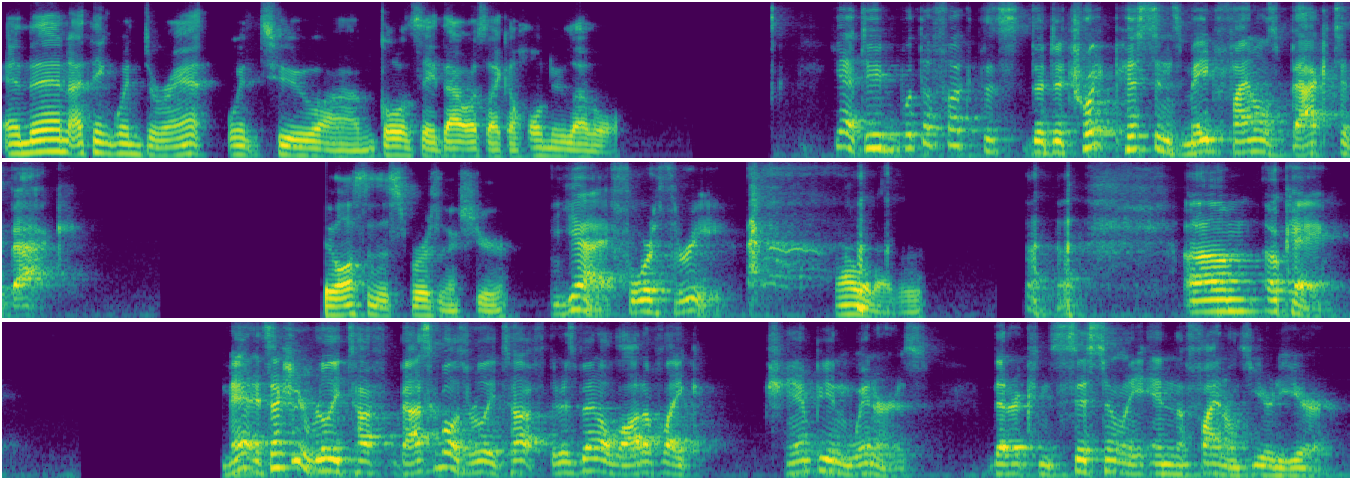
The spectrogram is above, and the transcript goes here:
And then I think when Durant went to um, Golden State, that was like a whole new level. Yeah, dude, what the fuck? This, the Detroit Pistons made finals back to back. They lost to the Spurs next year. Yeah, four three. Oh, whatever. um, okay. Man, it's actually really tough. Basketball is really tough. There's been a lot of like champion winners that are consistently in the finals year to year.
